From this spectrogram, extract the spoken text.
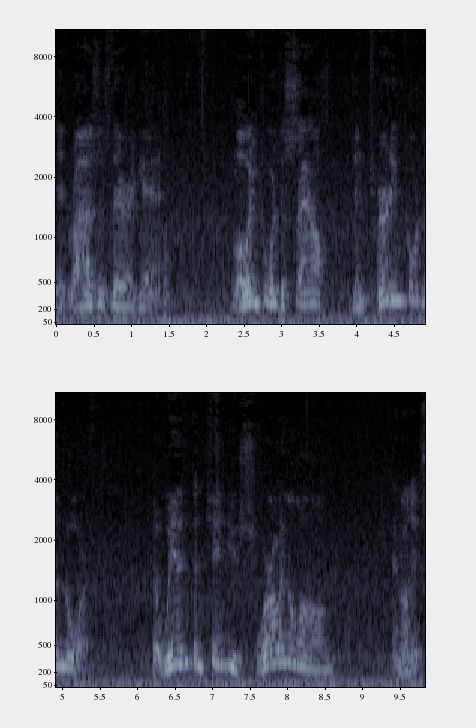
it rises there again, blowing toward the south, then turning toward the north. The wind continues swirling along, and on its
